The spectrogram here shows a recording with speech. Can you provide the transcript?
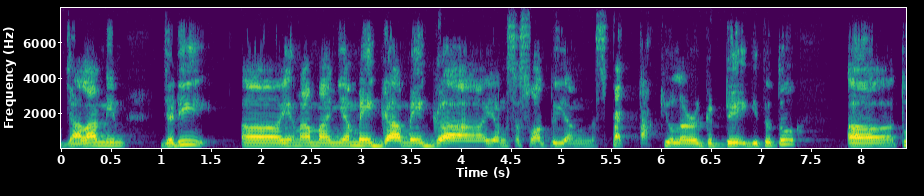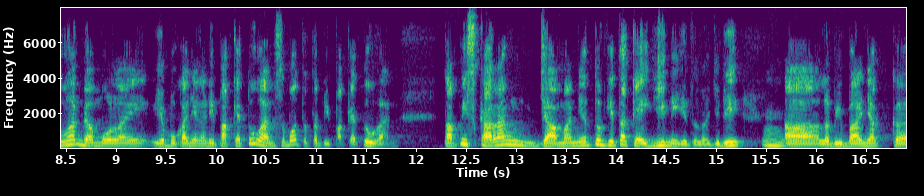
jalanin. Jadi uh, yang namanya mega mega yang sesuatu yang spektakuler gede gitu tuh uh, Tuhan udah mulai ya bukannya nggak dipakai Tuhan semua tetap dipakai Tuhan tapi sekarang zamannya tuh kita kayak gini gitu loh. Jadi hmm. uh, lebih banyak ke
